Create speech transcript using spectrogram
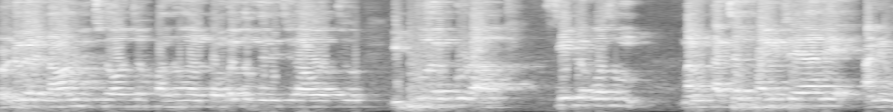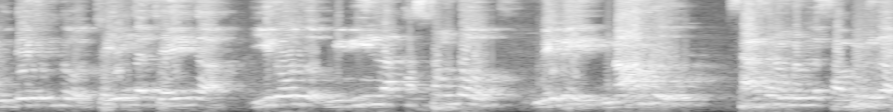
రెండు వేల నాలుగు నుంచి కావచ్చు పంతొమ్మిది వందల తొంభై తొమ్మిది నుంచి కావచ్చు ఇప్పటి వరకు కూడా సీట్ల కోసం మనం ఖచ్చితంగా ఫైట్ చేయాలి అనే ఉద్దేశంతో చేయంగా చేయంగా ఈ రోజు మీ వీళ్ళ కష్టంతో మేబీ నాకు శాసన మండలి సభ్యులుగా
